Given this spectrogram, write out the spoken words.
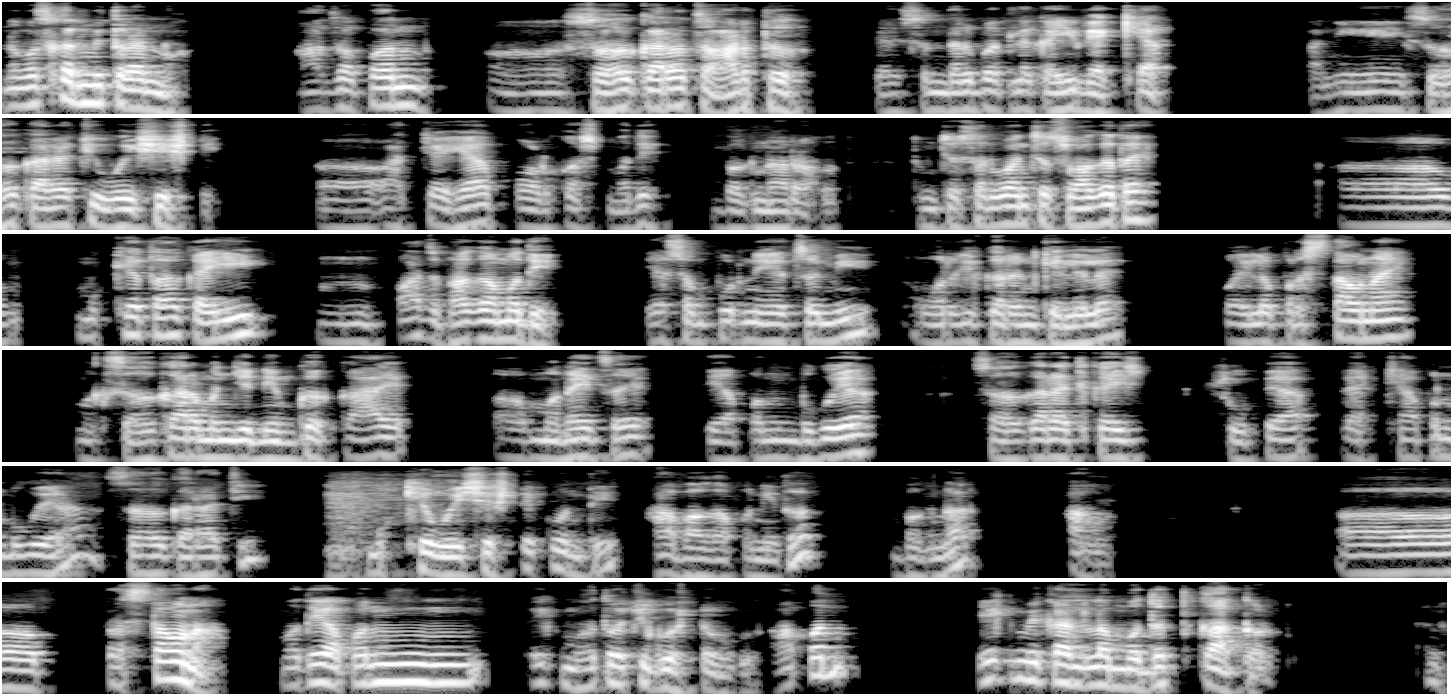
नमस्कार मित्रांनो. आज आपण सहकाराचा अर्थ त्या संदर्भातल्या काही व्याख्या आणि सहकार्याची वैशिष्ट्ये आजच्या ह्या पॉडकास्टमध्ये बघणार आहोत. तुमच्या सर्वांचं स्वागत आहे. मुख्यतः काही पाच भागामध्ये या संपूर्ण याचं मी वर्गीकरण केलेलं आहे. पहिलं प्रस्तावना आहे. मग सहकार म्हणजे नेमकं काय म्हणायचं आहे ते आपण बघूया. सहकाराचे काही सोप्या व्याख्या आपण बघूया. सहकाराची मुख्य वैशिष्ट्ये कोणते हा भाग आपण इथं बघणार आहोत. प्रस्तावना प्रस्तावनामध्ये आपण एक महत्त्वाची गोष्ट बघू. आपण एकमेकांना मदत का करतो?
